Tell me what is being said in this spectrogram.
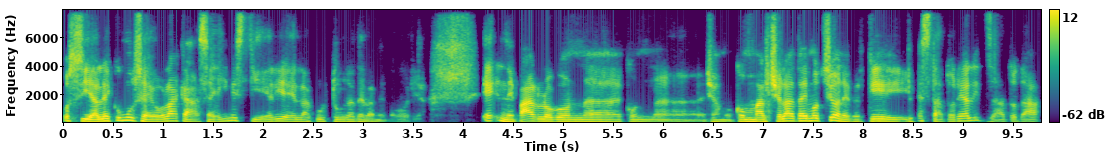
ossia l'ecomuseo, la casa, i mestieri e la cultura della memoria. E ne parlo con, con, diciamo, con malcelata emozione perché è stato realizzato da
